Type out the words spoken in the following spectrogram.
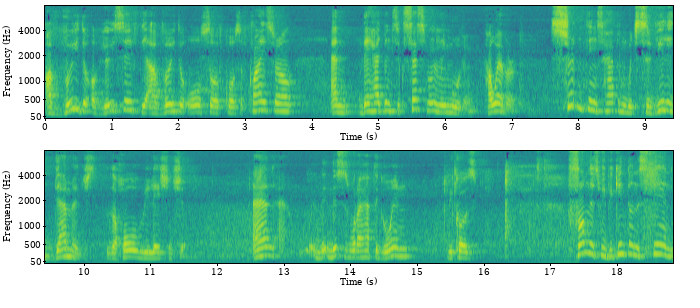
avodah of Yosef, the avodah also, of course, of Yisrael, and they had been successful in removing. However, certain things happened which severely damaged the whole relationship. And uh, this is what I have to go in because from this we begin to understand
